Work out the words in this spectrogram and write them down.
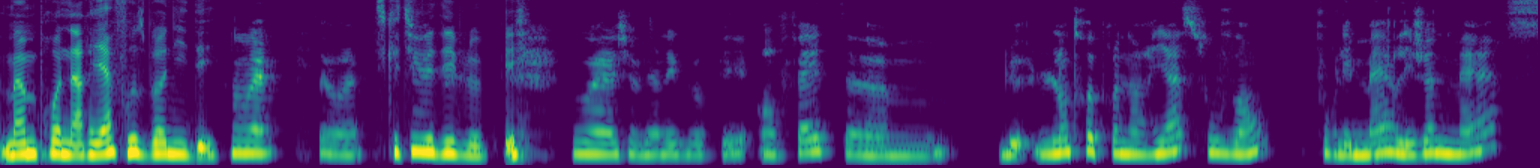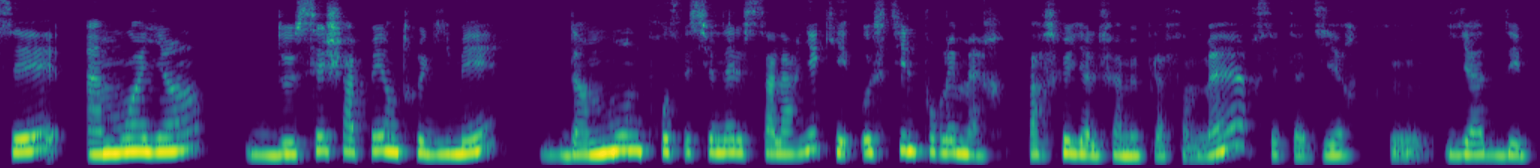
même prenariat, fausse bonne idée. Ouais, c'est vrai. Est-ce que tu veux développer? Ouais, je veux bien développer. En fait, l'entrepreneuriat, souvent, pour les mères, les jeunes mères, c'est un moyen de s'échapper, entre guillemets, d'un monde professionnel salarié qui est hostile pour les mères. Parce qu'il y a le fameux plafond de mère, c'est-à-dire qu'il y a des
